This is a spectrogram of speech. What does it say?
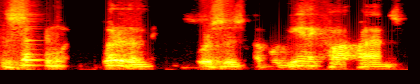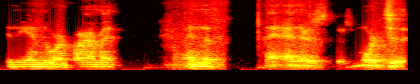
The second one, what are the sources of organic compounds in the indoor environment? And the and there's there's more to it.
